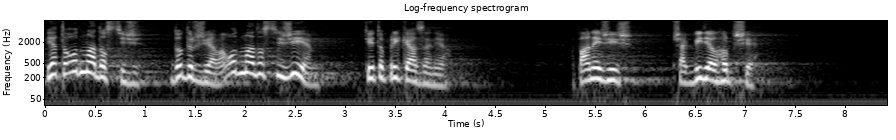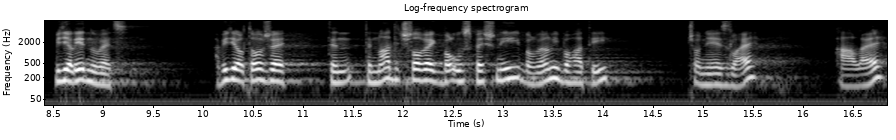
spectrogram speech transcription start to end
ja to od mladosti dodržiavam, od mladosti žijem tieto prikázania. A pán Ježiš však videl hĺbšie. Videl jednu vec. A videl to, že ten, ten mladý človek bol úspešný, bol veľmi bohatý, čo nie je zlé, ale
